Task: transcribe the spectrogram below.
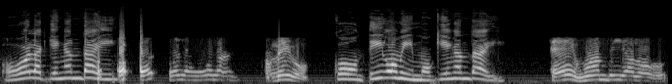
Hola, ¿quién anda ahí? Oh, oh, hola, hola, amigo. Contigo mismo, ¿quién anda ahí? Es Juan Villalobos.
